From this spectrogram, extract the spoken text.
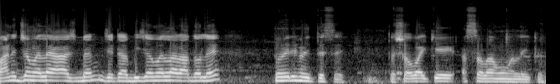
বাণিজ্য মেলায় আসবেন যেটা বিজয় মেলার আদলে তৈরি হইতেছে। তো সবাইকে আসসালামু আলাইকুম।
